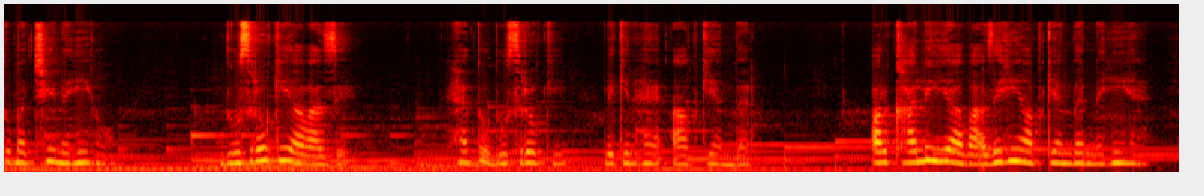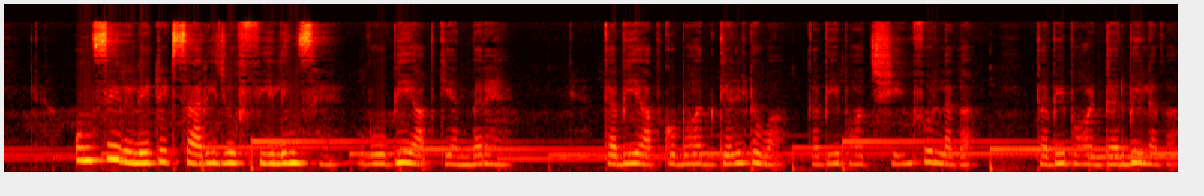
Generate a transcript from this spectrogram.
तुम अच्छे नहीं हो दूसरों की आवाज़ें हैं तो दूसरों की, लेकिन हैं आपके अंदर। और खाली ये आवाज़ें ही आपके अंदर नहीं हैं। उनसे रिलेटेड सारी जो फीलिंग्स हैं, वो भी आपके अंदर हैं। कभी आपको बहुत गिल्ट हुआ, कभी बहुत शेमफुल लगा, कभी बहुत डर भी लगा,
